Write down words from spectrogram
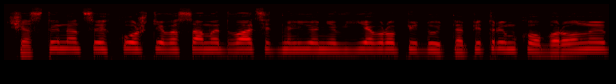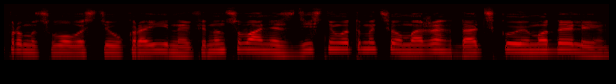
Частина цих коштів, а саме 20 мільйонів євро, підуть на підтримку оборонної промисловості України. Фінансування здійснюватиметься у межах датської моделі.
